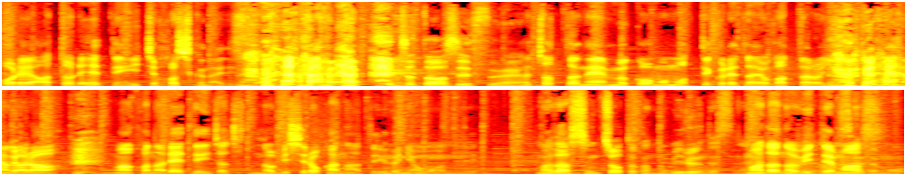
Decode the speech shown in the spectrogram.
これあと0.1欲しくないですか？ちょっと惜しいですね。ちょっとね向こうも持ってくれたらよかったのになと思いながら まあこの0.1はちょっと伸びしろかなというふうに思うんで、まだ身長とか伸びるんですね。まだ伸びてます。も。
